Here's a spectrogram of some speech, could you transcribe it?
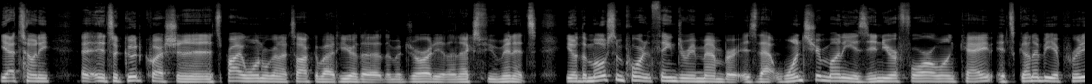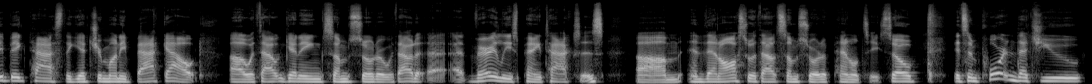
Yeah, Tony, it's a good question, and it's probably one we're going to talk about here the, the majority of the next few minutes. You know, the most important thing to remember is that once your money is in your 401k, it's going to be a pretty big task to get your money back out uh, without getting some sort of, without at very least paying taxes, um, and then also without some sort of penalty. So it's important that you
